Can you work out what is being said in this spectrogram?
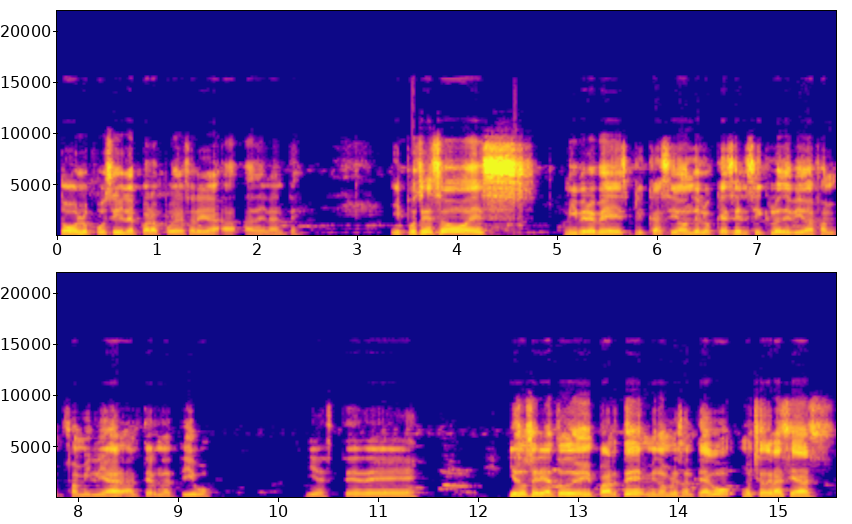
todo lo posible para poder salir adelante. Y pues eso es mi breve explicación de lo que es el ciclo de vida fam- familiar alternativo. Y este de... Y eso sería todo de mi parte. Mi nombre es Santiago. Muchas gracias.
